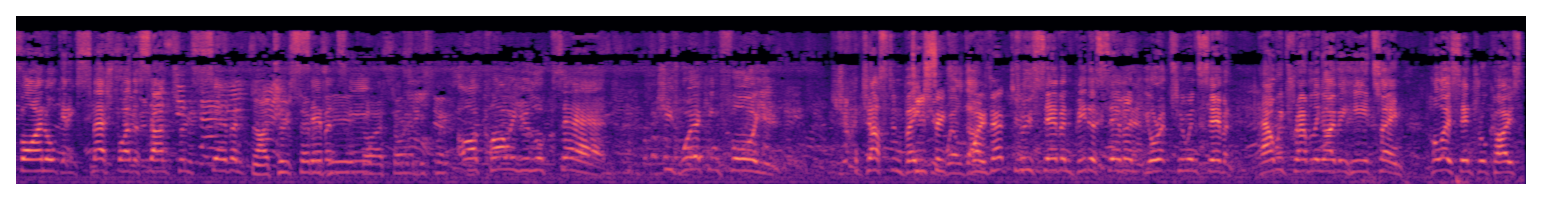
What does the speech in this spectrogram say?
final. Getting smashed by the sun. 2, 7. No, two sevens Sevens here, here. guys. Sorry, a bit quick. Oh, Chloe, you look sad. She's working for you. Justin Beecham, six- well done. what is that? Two- Two seven, bid of seven. You're at two and seven. How are we travelling over here, team? Hello, Central Coast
